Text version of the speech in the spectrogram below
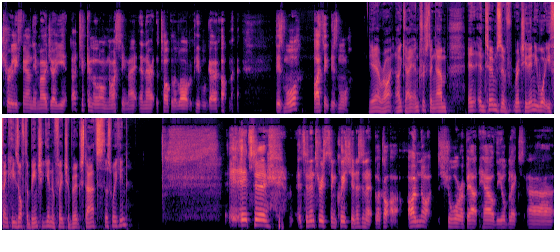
truly found their mojo yet. They're ticking along nicely, mate, and they're at the top of the log. And people go, "Oh, man, there's more." I think there's more. Yeah, right. Okay, interesting. Um, in, in terms of Richie, then you what do you think he's off the bench again, and Fletcher Burke starts this weekend? It's a it's an interesting question, isn't it? Look, I, am not sure about how the All Blacks are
